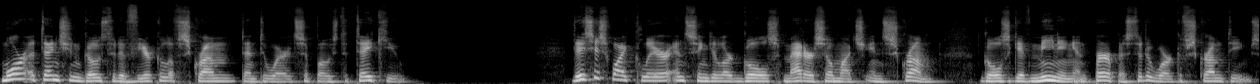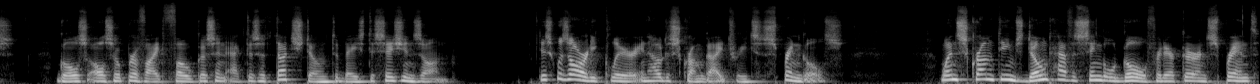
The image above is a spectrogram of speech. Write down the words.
More attention goes to the vehicle of Scrum than to where it's supposed to take you. This is why clear and singular goals matter so much in Scrum. Goals give meaning and purpose to the work of Scrum teams. Goals also provide focus and act as a touchstone to base decisions on. This was already clear in how the Scrum Guide treats sprint goals. When Scrum teams don't have a single goal for their current sprint,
